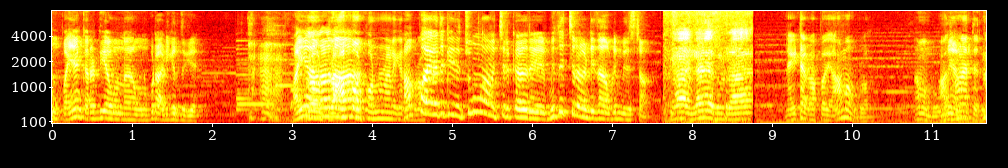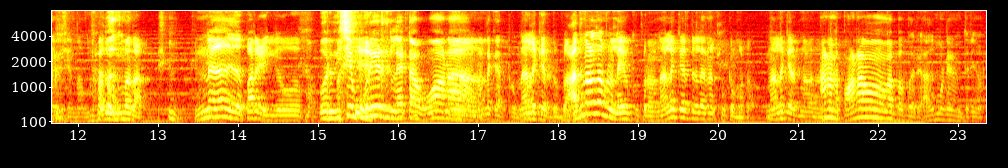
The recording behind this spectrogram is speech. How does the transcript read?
உன் பையன் கரெக்டியா உன்னை உன்னை போட்டு அடிக்கிறதுக்கு. பையன் அதனால பண்ணணும்னு நினைக்கிறேன் அப்பா எதுக்கு இது சும்மா வச்சிருக்காரு? மிதிச்சிட வேண்டியதான் அப்படின்னு மிதிச்சிட்டான். என்னடா சொல்றா? நைட்டா அப்பா ஆமா ப்ரோ. தெரிஞ்ச விஷயம் தான் அது உண்மைதான். என்ன இதை பாருங்க ஐயோ ஒரு விஷயம் புரியறதுக்கு லேட் ஆகும் ஆனா. நல்ல கேரக்டர் நல்ல கேரக்டர் ப்ரோ அதனால தான் நம்ம லைவ் கூப்பிடுறோம் நல்ல கேரக்டர் இல்லைன்னா கூப்பிட மாட்டோம். நல்ல கேரக்டர் ஆனா அந்த படம் பார்ப்பாரு. அது மட்டும் எனக்கு தெரியும்.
